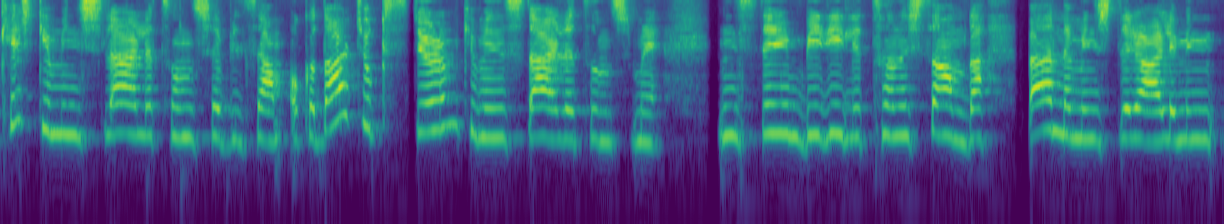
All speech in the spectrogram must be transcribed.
keşke minislerle tanışabilsem. O kadar çok istiyorum ki minislerle tanışmayı. Minislerin biriyle tanışsam da ben de Minisler Alemin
